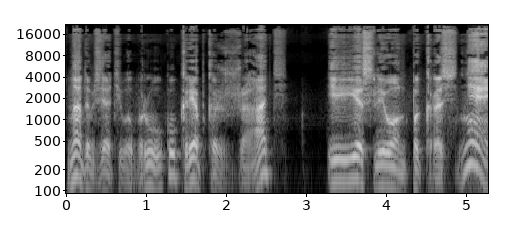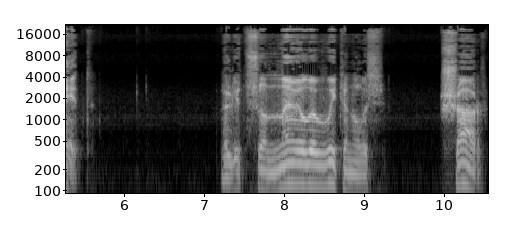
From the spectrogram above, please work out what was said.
надо взять его в руку, крепко сжать, и если он покраснеет... Лицо Невилла вытянулось. Шар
